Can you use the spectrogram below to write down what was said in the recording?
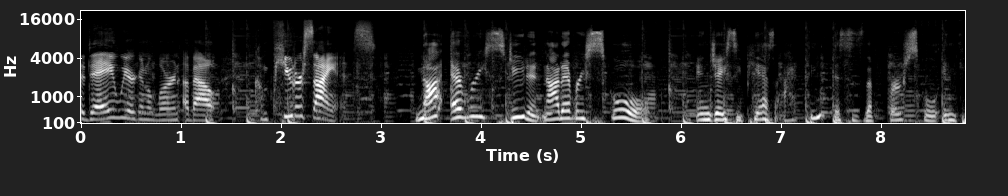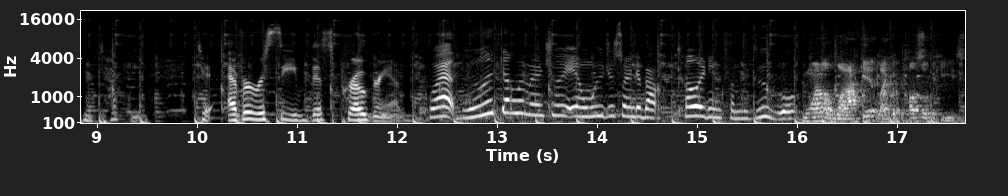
Today we are going to learn about computer science. Not every student, not every school in JCPS, I think this is the first school in Kentucky to ever receive this program. We're at Blue Lick Elementary and we just learned about coding from Google. You want to lock it like a puzzle piece.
